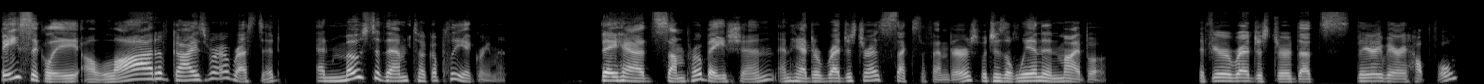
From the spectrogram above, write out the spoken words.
Basically, a lot of guys were arrested, and most of them took a plea agreement. They had some probation and had to register as sex offenders, which is a win in my book. If you're registered, that's very, very helpful.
